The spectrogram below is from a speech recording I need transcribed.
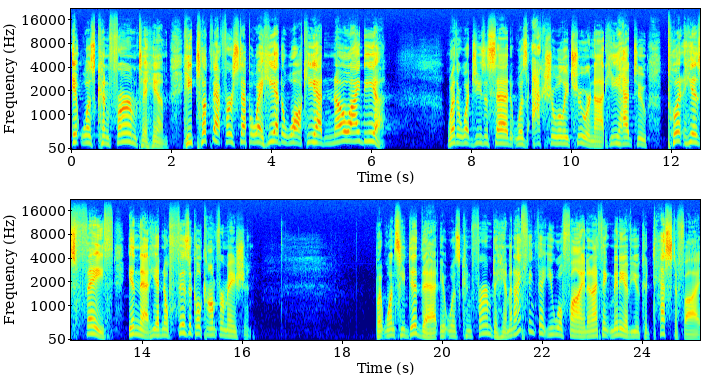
it was confirmed to him. He took that first step away. He had to walk. He had no idea whether what Jesus said was actually true or not. He had to put his faith in that. He had no physical confirmation. But once he did that, it was confirmed to him. And I think that you will find, and I think many of you could testify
